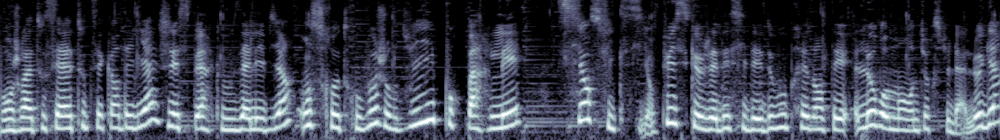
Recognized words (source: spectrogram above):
Bonjour à tous et à toutes, c'est Cordélia, j'espère que vous allez bien. On se retrouve aujourd'hui pour parler science-fiction, puisque j'ai décidé de vous présenter le roman d'Ursula Le Guin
